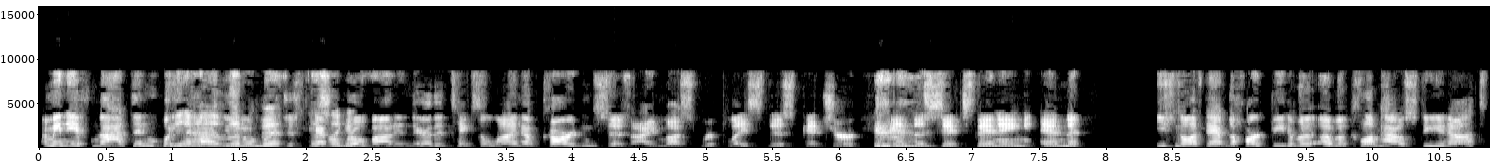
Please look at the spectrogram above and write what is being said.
I mean, if not, then what do Yeah, a little bit. Just That's have like a a- robot in there that takes a lineup card and says, "I must replace this pitcher in the sixth inning," and you still have to have the heartbeat of a, of a clubhouse, do you not?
